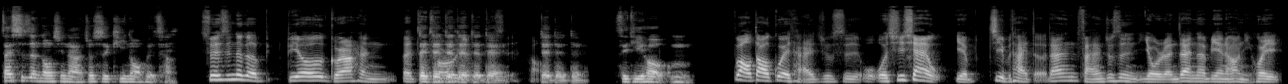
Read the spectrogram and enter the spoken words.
在市政中心啊，就是 Keynote 会场，所以是那个 Bill Graham，呃，对对对对对对，对对对，City Hall，嗯，报到柜台就是我，我其实现在也记不太得，但反正就是有人在那边，然后你会。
